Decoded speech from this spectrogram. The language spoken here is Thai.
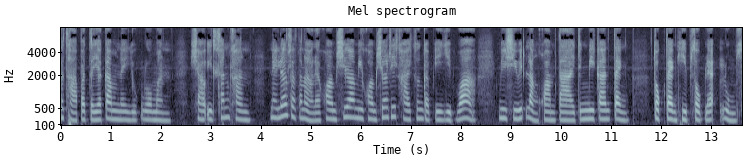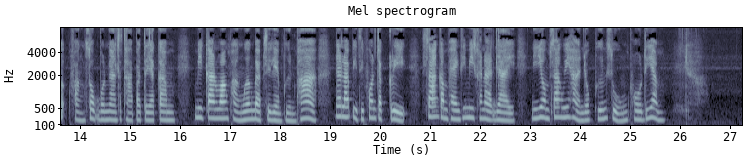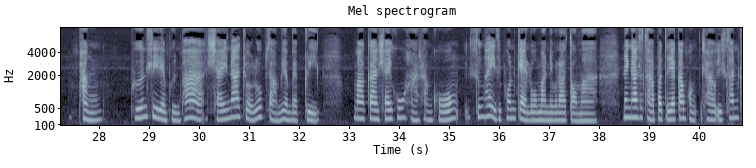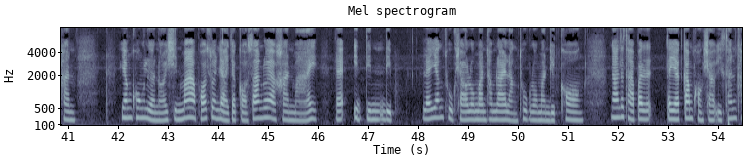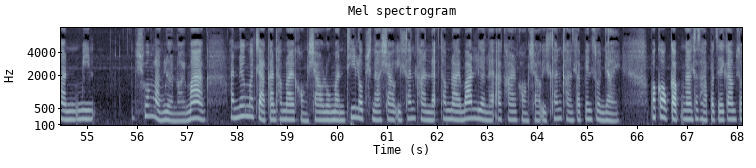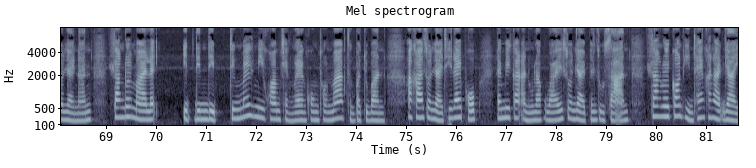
สถาปัตยกรรมในยุคโรมัน ชาวอิสตันคัน ในเรื่องศาสนาและความเชื่อมีความเชื่อที่คล้ายคลึงกับอียิปต์ว่า มีชีวิตหลังความตายจึงมีการแต่งตกแต่งหีบศพและหลุมฝังศพบนงานสถาปัตยกรรม มีการวางผังเมืองแบบสี่เหลี่ยมผืนผ้า ได้รับอิทธิพลจากกรีก สร้างกำแพงที่มีขนาดใหญ่ นิยมสร้างวิหารยกพื้นสูงโพเดียม ผัง พื้นสี่เหลี่ยมผืนผ้า ใช้หน้าจั่วรูปสามเหลี่ยมแบบกรีก มาการใช้คูหาทางโค้ง ซึ่งให้อิทธิพลแก่โรมันในเวลาต่อมา ในงานสถาปัตยกรรมของชาวอิสตันคัน ยังคงเหลือน้อยชิ้นมาก เพราะส่วนใหญ่จะก่อสร้างด้วยอาคารไม้ และอิฐดินดิบ และยังถูกชาวโรมันทำลายหลังถูกโรมันยึดครอง งานสถาปัตยกรรมของชาวอีทรัสกันมีช่วงหลงเหลือน้อยมาก อันเนื่องมาจากการทำลายของชาวโรมันที่รบชนะชาวอีทรัสกัน และทำลายบ้านเรือนและอาคารของชาวอีทรัสกันซะเป็นส่วนใหญ่ ประกอบกับงานสถาปัตยกรรมส่วนใหญ่นั้น สร้างด้วยไม้และอิฐดินดิบจึงไม่มีความแข็งแรงคงทนมาถึงปัจจุบัน อาคารส่วนใหญ่ที่ได้พบ และมีการอนุรักษ์ไว้ส่วนใหญ่เป็นสุสาน สร้างด้วยก้อนหินแท่งขนาดใหญ่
